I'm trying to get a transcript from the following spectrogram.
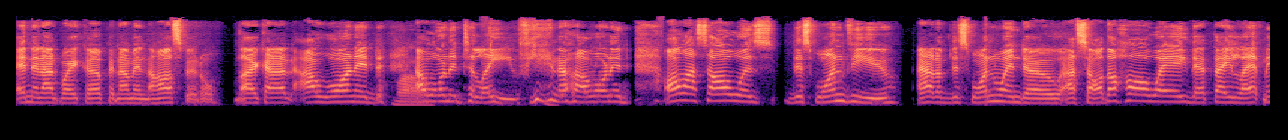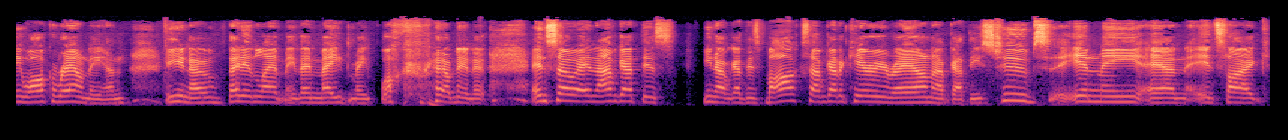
and then I'd wake up and I'm in the hospital. Like I, I wanted, wow. I wanted to leave. You know, I wanted. All I saw was this one view out of this one window. I saw the hallway that they let me walk around in. You know, they didn't let me; they made me walk around in it. And so, and I've got this you know, I've got this box I've got to carry around. I've got these tubes in me. And it's like,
